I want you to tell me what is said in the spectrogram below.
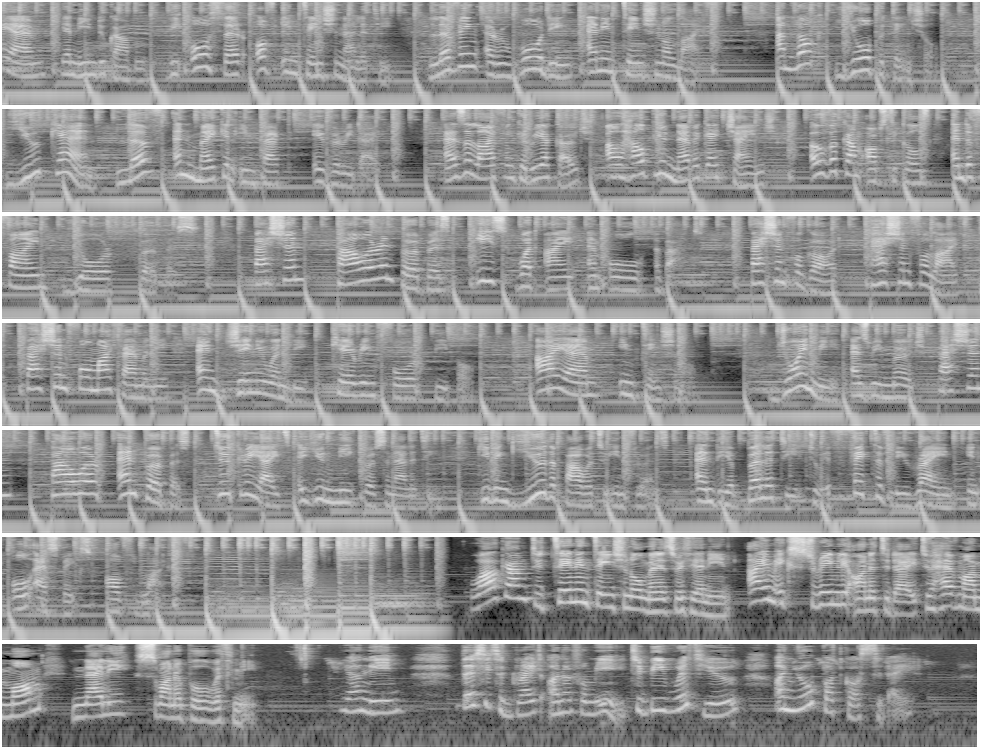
I am Janine Dukabu, the author of Intentionality Living a Rewarding and Intentional Life. Unlock your potential. You can live and make an impact every day. As a life and career coach, I'll help you navigate change, overcome obstacles, and define your purpose. Passion, power, and purpose is what I am all about. Passion for God, passion for life, passion for my family, and genuinely caring for people. I am intentional. Join me as we merge passion, power, and purpose to create a unique personality, giving you the power to influence and the ability to effectively reign in all aspects of life. Welcome to 10 Intentional Minutes with Janine. I am extremely honored today to have my mom, Nelly Swanepoel, with me. Janine, this is a great honor for me to be with you on your podcast today.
